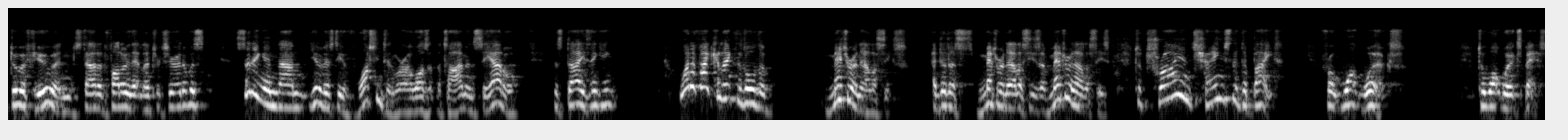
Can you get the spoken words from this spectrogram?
do a few and started following that literature. And it was sitting in um, University of Washington, where I was at the time in Seattle, this day thinking, what if I collected all the meta-analyses and did a meta-analysis of meta-analyses to try and change the debate from what works to what works best?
